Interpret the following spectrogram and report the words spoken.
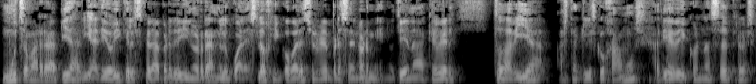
mucho más rápida a día de hoy que el scraper de DinoRank, lo cual es lógico, ¿vale? Es una empresa enorme, no tiene nada que ver todavía hasta que les cojamos a día de hoy con nosotros.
